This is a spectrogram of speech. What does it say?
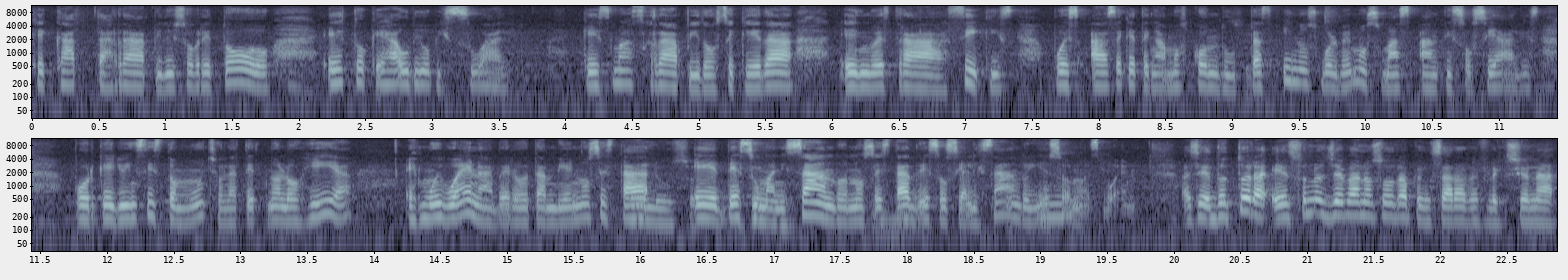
que capta rápido y sobre todo esto que es audiovisual que es más rápido, se queda en nuestra psiquis, pues hace que tengamos conductas y nos volvemos más antisociales. Porque yo insisto mucho, la tecnología es muy buena, pero también nos está eh, deshumanizando, nos está desocializando y eso no es bueno. Así es, doctora, eso nos lleva a nosotros a pensar, a reflexionar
